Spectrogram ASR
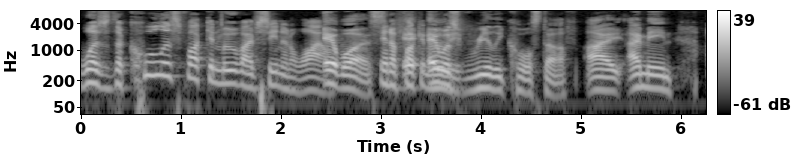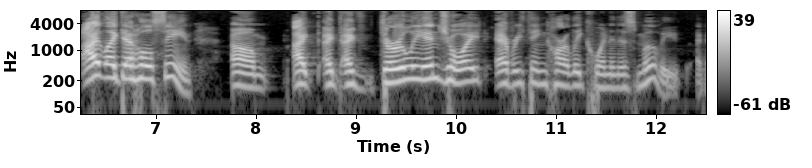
was the coolest fucking move I've seen in a while. It was In a fucking It, was movie. really cool stuff. I I mean, I like that whole scene. Um, I, I I thoroughly enjoyed everything Harley Quinn in this movie. I,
